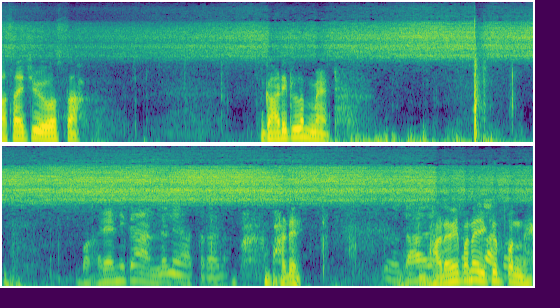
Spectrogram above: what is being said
बसायची व्यवस्था. गाडीतलं मॅट. भाड्याने काय आणलं नाही हातरायला भाडे. भाड्याने पण नाही एकच पण नाही.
